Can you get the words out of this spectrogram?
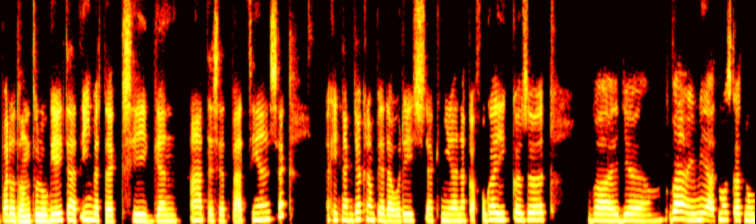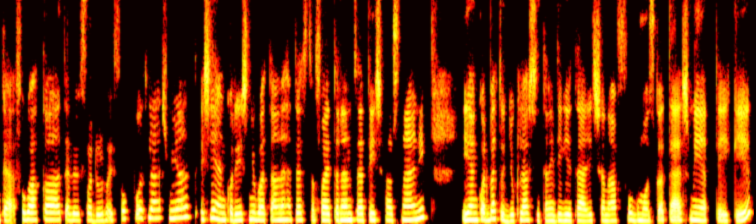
parodontológiai, tehát ínybetegségen átesett páciensek, akiknek gyakran például rések nyílnak a fogaik között, vagy valami miatt mozgatnunk kell fogakat, előfordul, hogy fogpótlás miatt, és ilyenkor is nyugodtan lehet ezt a fajta rendszert is használni. Ilyenkor be tudjuk lassítani digitálisan a fogmozgatás mértékét,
